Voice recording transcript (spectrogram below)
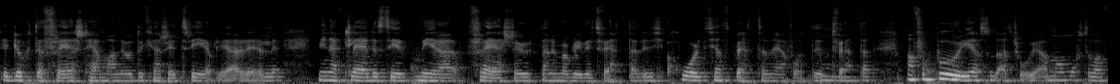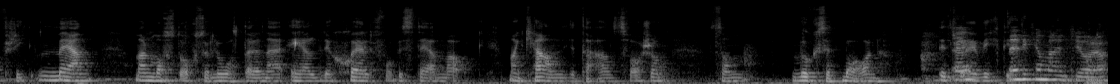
det luktar fräscht hemma nu och det kanske är trevligare. Eller mina kläder ser mera fräscha ut när de har blivit tvättade. Håret känns bättre när jag har fått det tvättat. Man får börja sådär tror jag. Man måste vara försiktig. Men man måste också låta den här äldre själv få bestämma. Och man kan inte ta ansvar som, som vuxet barn. Det tror jag är viktigt. Nej, det kan man inte göra.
